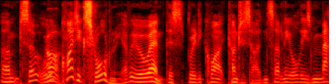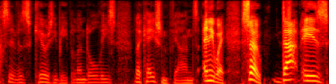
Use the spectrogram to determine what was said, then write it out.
Um, so Gosh. quite extraordinary. Everywhere we went, this really quiet countryside, and suddenly all these massive security people and all these location fans. Anyway, so that is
